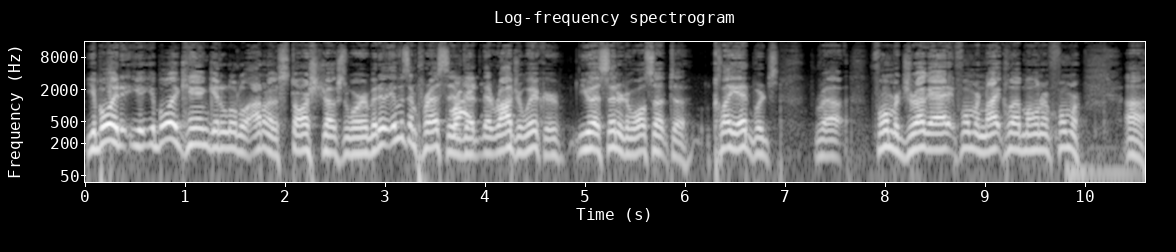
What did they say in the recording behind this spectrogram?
your boy, your, your boy can get a little, I don't know, starstruck's the word, but it, it was impressive right. that, that Roger Wicker, U.S. Senator, walks up to Clay Edwards, uh, former drug addict, former nightclub owner, former uh,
